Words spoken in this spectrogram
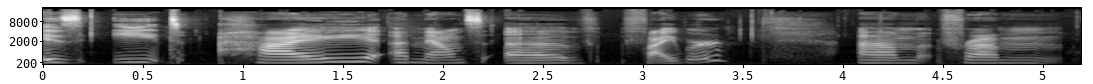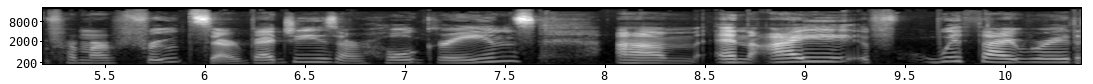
is eat high amounts of fiber. Um, from from our fruits, our veggies, our whole grains, um, and I with thyroid,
